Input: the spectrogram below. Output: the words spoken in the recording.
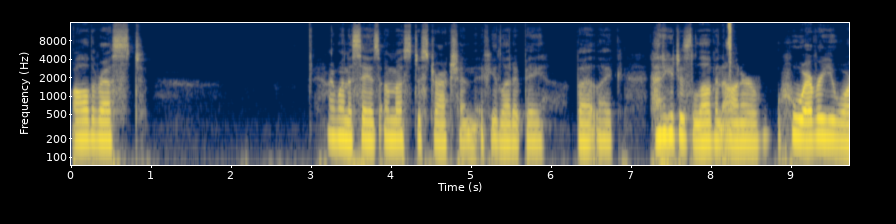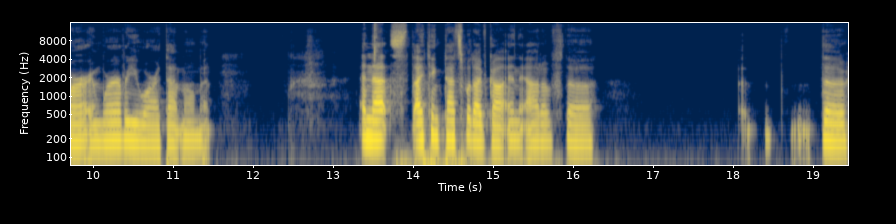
all the rest I want to say is almost distraction if you let it be. But like, how do you just love and honor whoever you are and wherever you are at that moment? And that's, I think that's what I've gotten out of the, the,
